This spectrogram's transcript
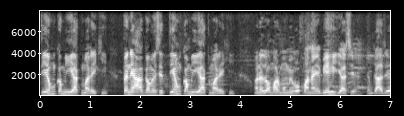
તે હું કમ એ હાથમાં રાખી. તને આ ગમે છે તે હું કમ એ હાથમાં રાખી. અને જો મારા મમ્મી પપ્પાના એ બેસી ગયા છે કેમ કે આજે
